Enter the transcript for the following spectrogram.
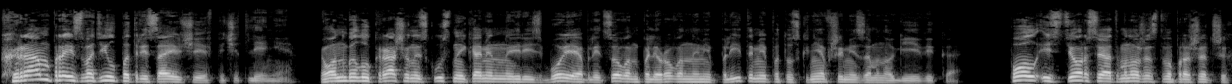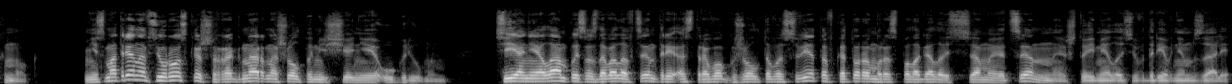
Храм производил потрясающее впечатление. Он был украшен искусной каменной резьбой и облицован полированными плитами, потускневшими за многие века. Пол истерся от множества прошедших ног. Несмотря на всю роскошь, Рагнар нашел помещение угрюмым. Сияние лампы создавало в центре островок желтого света, в котором располагалось самое ценное, что имелось в древнем зале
